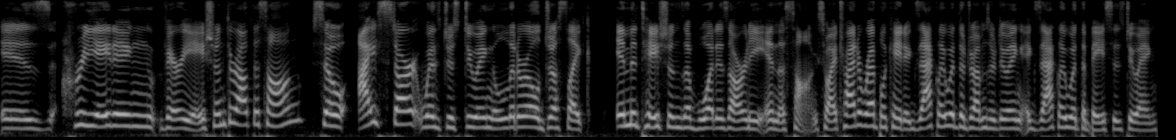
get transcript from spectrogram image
is creating variation throughout the song. So I start with just doing literal, just like imitations of what is already in the song. So I try to replicate exactly what the drums are doing, exactly what the bass is doing.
